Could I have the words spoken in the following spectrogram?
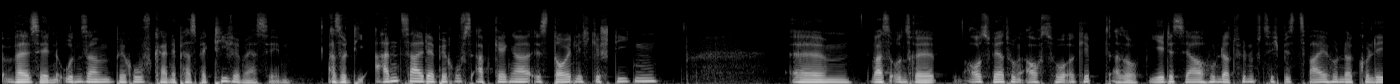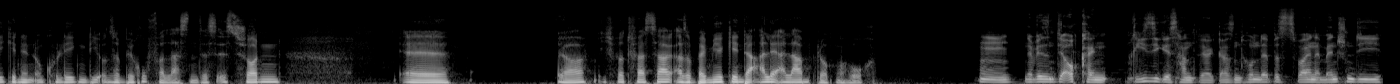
weil sie in unserem Beruf keine Perspektive mehr sehen. Also die Anzahl der Berufsabgänger ist deutlich gestiegen, ähm, was unsere Auswertung auch so ergibt. Also jedes Jahr 150 bis 200 Kolleginnen und Kollegen, die unseren Beruf verlassen. Das ist schon, äh, ja, ich würde fast sagen, also bei mir gehen da alle Alarmglocken hoch. Hm. Ja, wir sind ja auch kein riesiges Handwerk. Da sind 100 bis 200 Menschen, die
